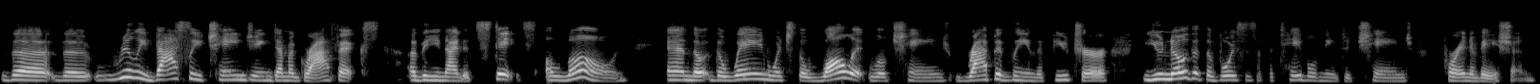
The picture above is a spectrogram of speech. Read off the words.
the the really vastly changing demographics of the United States alone and the, the way in which the wallet will change rapidly in the future, you know that the voices at the table need to change for innovation.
